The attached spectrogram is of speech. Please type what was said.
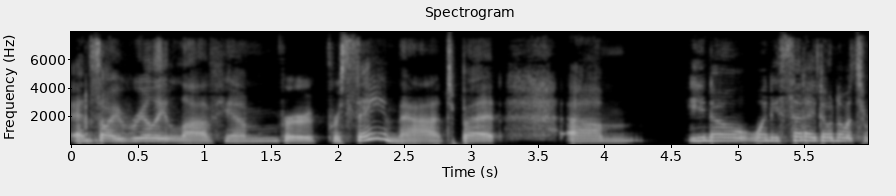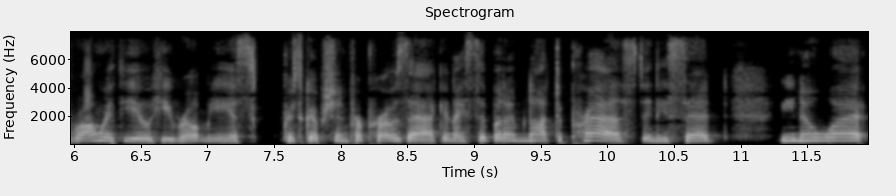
And so I really love him for for saying that. But um, you know, when he said I don't know what's wrong with you, he wrote me a prescription for Prozac and I said, "But I'm not depressed." And he said, "You know what?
